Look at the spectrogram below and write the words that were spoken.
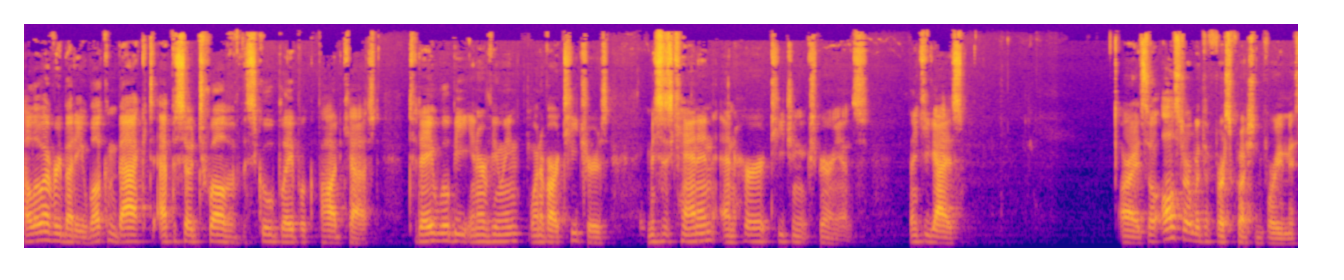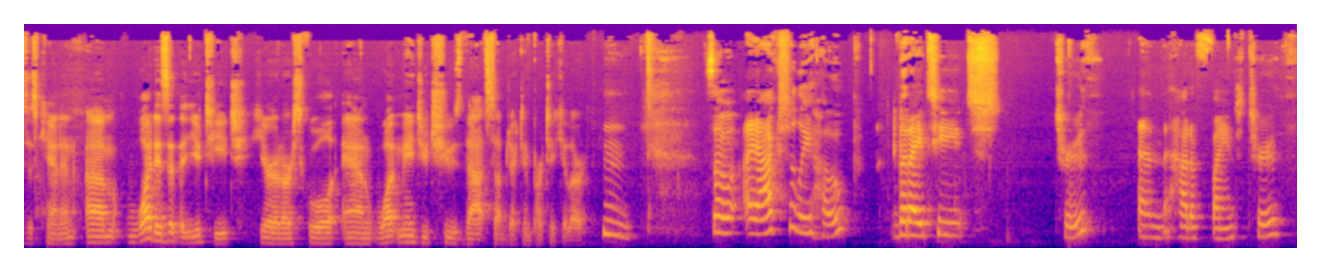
Hello, everybody. Welcome back to episode 12 of the School Playbook podcast. Today, we'll be interviewing one of our teachers, Mrs. Cannon, and her teaching experience. Thank you, guys. All right, so I'll start with the first question for you, Mrs. Cannon. Um, what is it that you teach here at our school, and what made you choose that subject in particular? Hmm. So I actually hope that I teach truth and how to find truth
